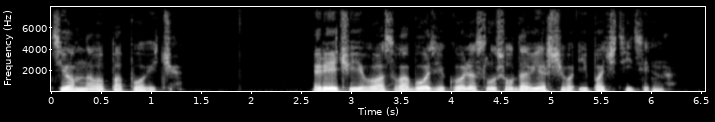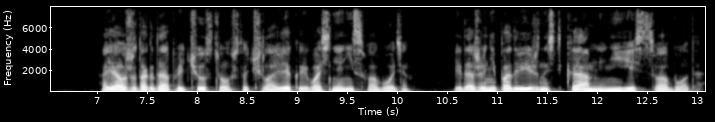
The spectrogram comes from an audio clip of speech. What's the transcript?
темного Поповича. Речи его о свободе Коля слушал доверчиво и почтительно. А я уже тогда предчувствовал, что человек и во сне не свободен, и даже неподвижность камня не есть свобода.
